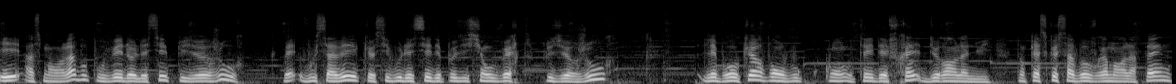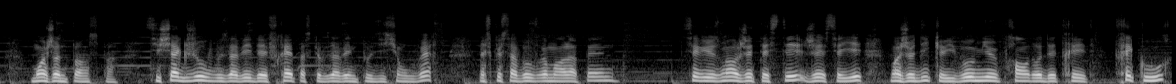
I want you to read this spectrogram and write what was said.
et à ce moment-là vous pouvez le laisser plusieurs jours. Mais vous savez que si vous laissez des positions ouvertes plusieurs jours, les brokers vont vous compter des frais durant la nuit. Donc est-ce que ça vaut vraiment la peine? Moi je ne pense pas. Si chaque jour vous avez des frais parce que vous avez une position ouverte, est-ce que ça vaut vraiment la peine? Sérieusement, j'ai testé, j'ai essayé. Moi je dis qu'il vaut mieux prendre des trades très courts,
